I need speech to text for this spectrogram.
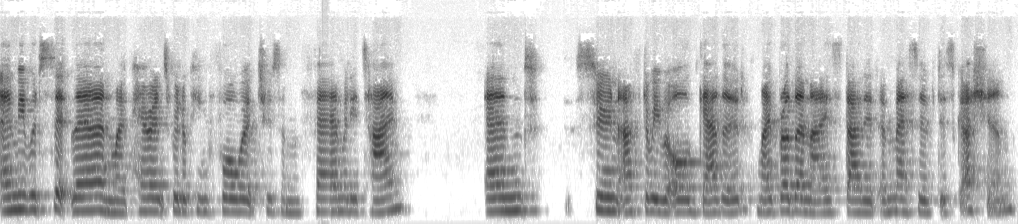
And we would sit there, and my parents were looking forward to some family time. And soon after we were all gathered, my brother and I started a massive discussion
